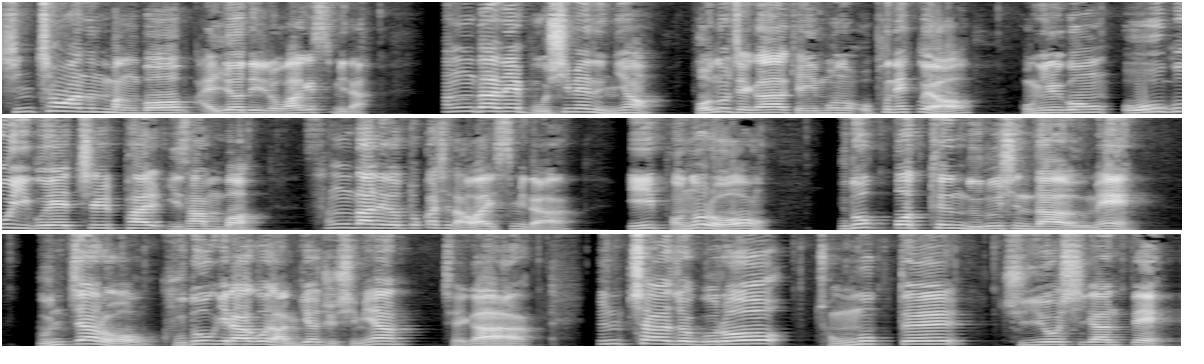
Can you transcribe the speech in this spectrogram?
신청하는 방법 알려드리도록 하겠습니다. 상단에 보시면은요. 번호 제가 개인 번호 오픈했고요. 010-5929-7823번 상단에도 똑같이 나와 있습니다. 이 번호로 구독 버튼 누르신 다음에 문자로 구독이라고 남겨주시면 제가 순차적으로 종목들 주요 시간대,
